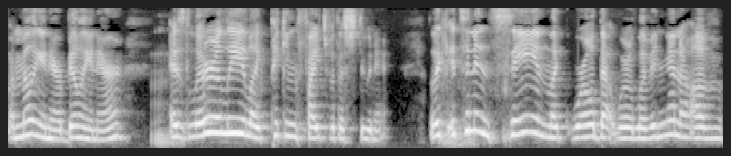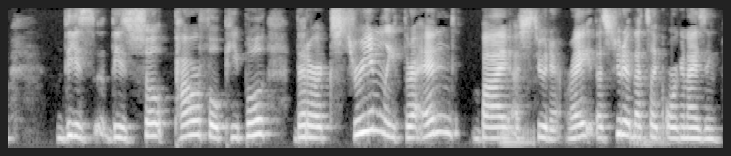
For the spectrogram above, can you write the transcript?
a millionaire billionaire mm. is literally like picking fights with a student. Like it's an insane like world that we're living in of these these so powerful people that are extremely threatened by a mm. student right? A student that's like organizing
